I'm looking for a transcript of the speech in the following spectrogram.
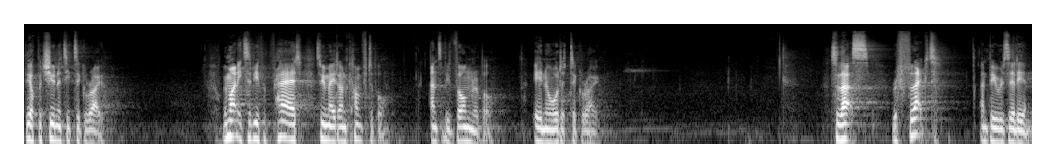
the opportunity to grow. We might need to be prepared to be made uncomfortable and to be vulnerable in order to grow. So that's reflect and be resilient.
